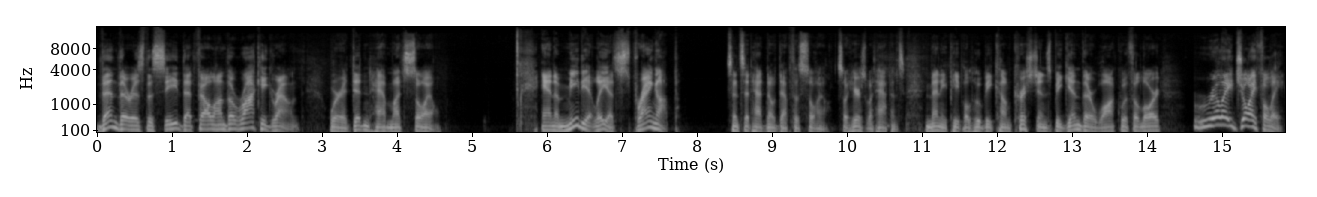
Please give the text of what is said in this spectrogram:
Then there is the seed that fell on the rocky ground, where it didn't have much soil. And immediately it sprang up, since it had no depth of soil. So here's what happens many people who become Christians begin their walk with the Lord really joyfully.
